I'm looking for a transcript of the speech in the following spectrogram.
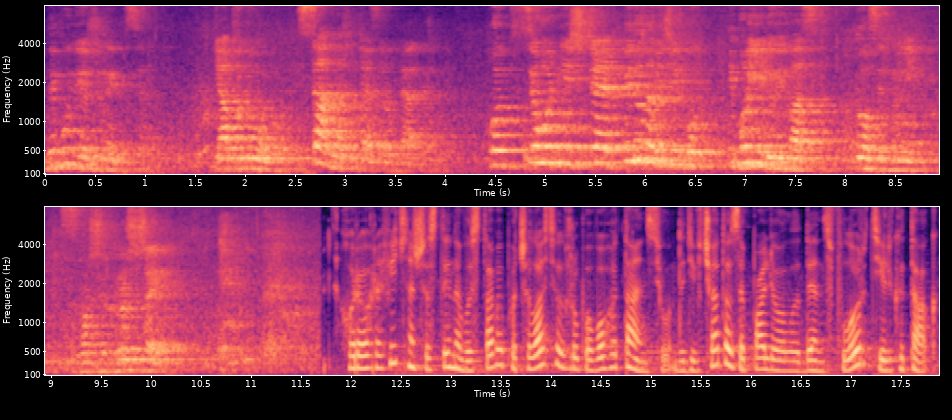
Не буду я женитися. Я буду сам на життя заробляти. От сьогодні ще піду на вечірку і поїду від вас. Досить мені з ваших грошей. Хореографічна частина вистави почалася з групового танцю, де дівчата запалювали денс-флор тільки так.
